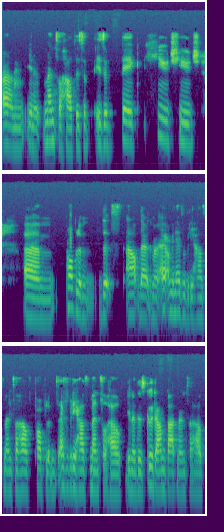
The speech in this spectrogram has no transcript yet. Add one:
um, you know, mental health is a is a big, huge, huge um, problem that's out there at the moment. I mean, everybody has mental health problems. Everybody has mental health. You know, there's good and bad mental health,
